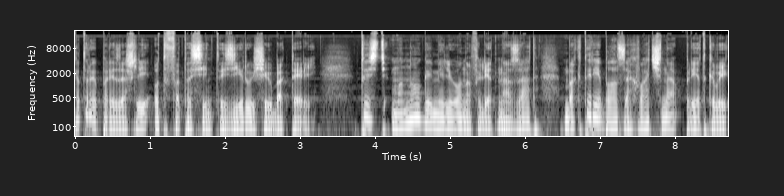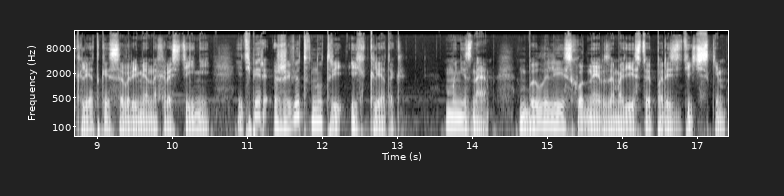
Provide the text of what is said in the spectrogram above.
которые произошли от фотосинтезирующих бактерий. То есть много миллионов лет назад бактерия была захвачена предковой клеткой современных растений и теперь живет внутри их клеток – мы не знаем, было ли исходное взаимодействие паразитическим,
